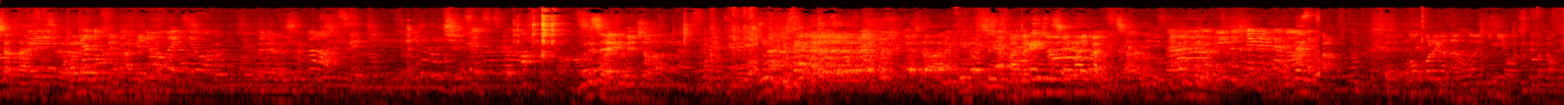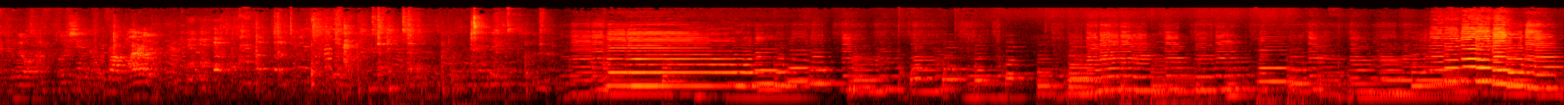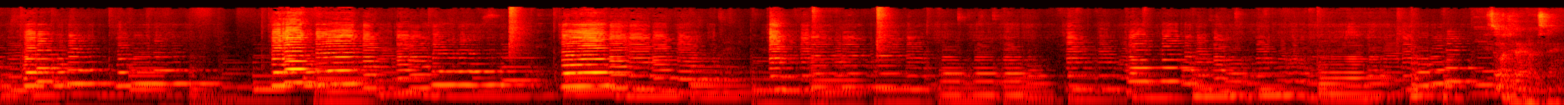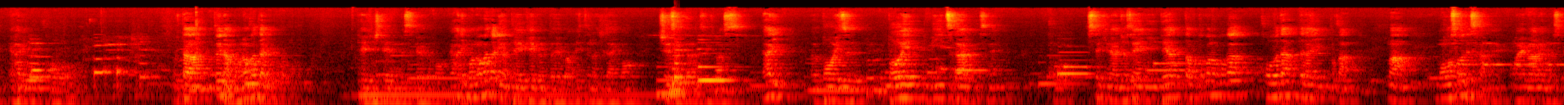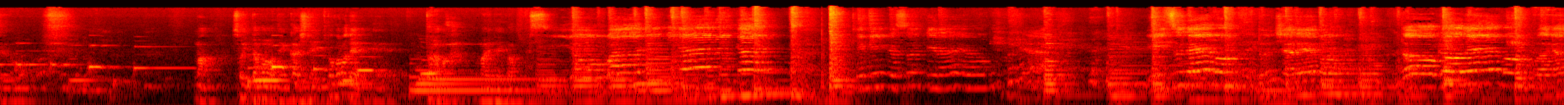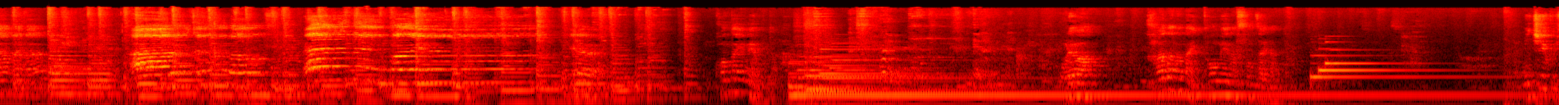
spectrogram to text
謝罪ですもうこれが何の意味をしてるのかも全然わからな。い時代も中世から続きます。やはりボーイズボーイミーツガールですね。こう素敵な女性に出会った男の子がこうだったらいいとかまあ妄想ですからね。前もあるんですけれども。まあそういったものを展開していくところで、えードラマが生まれていくわけです。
